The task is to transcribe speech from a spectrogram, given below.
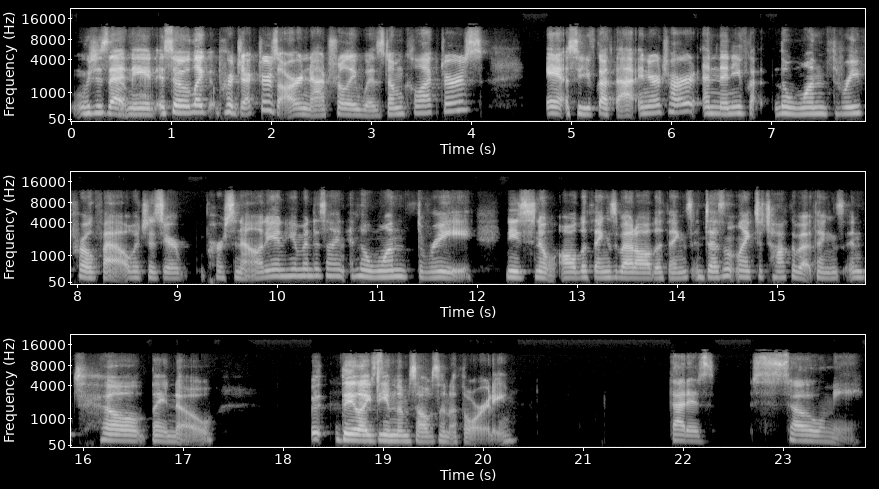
which is that okay. need. So like projectors are naturally wisdom collectors. And so you've got that in your chart. And then you've got the one three profile, which is your personality and human design. And the one three needs to know all the things about all the things and doesn't like to talk about things until they know uh, they like deem themselves an authority that is so me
